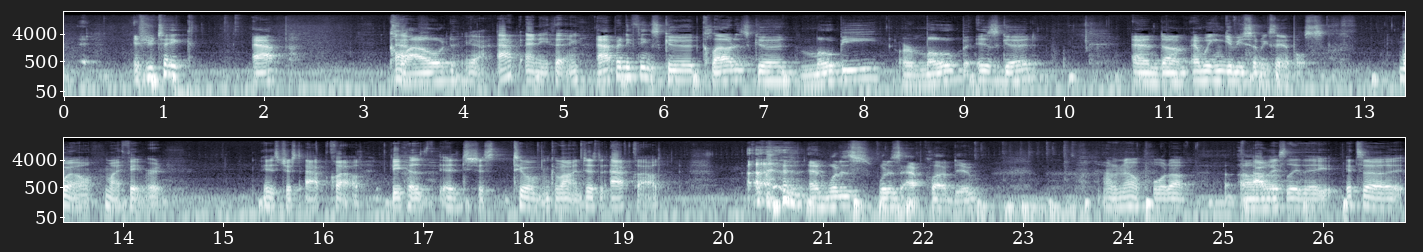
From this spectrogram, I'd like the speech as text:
if you take app, cloud, Yeah. App anything. app anything's good, cloud is good, Mobi or Mob is good, and um, and we can give you some examples. Well, my favorite is just App Cloud because it's just two of them combined. Just App Cloud. and what is what does App Cloud do? I don't know. Pull it up. Uh, Obviously, they it's a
